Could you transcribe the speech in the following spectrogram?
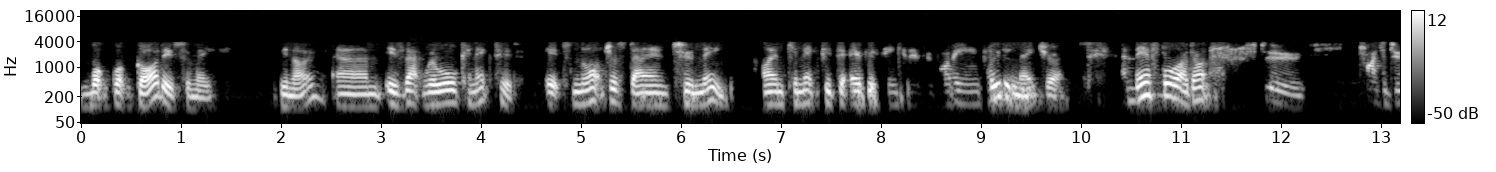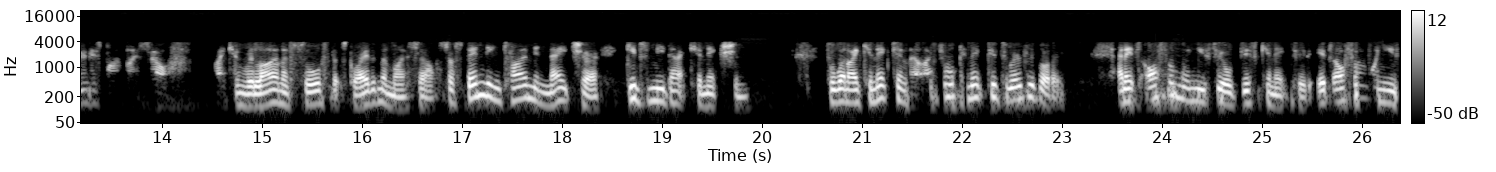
what what God is for me. You know, um, is that we're all connected. It's not just down to me. I'm connected to everything and everybody, including nature, and therefore I don't have to try to do this by myself. I can rely on a source that's greater than myself. So spending time in nature gives me that connection. So when I connect in that, I feel connected to everybody. And it's often when you feel disconnected, it's often when you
